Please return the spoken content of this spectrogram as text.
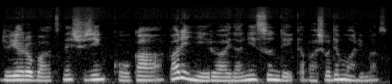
ジュリア・ロバーツね、主人公がバリにいる間に住んでいた場所でもあります。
